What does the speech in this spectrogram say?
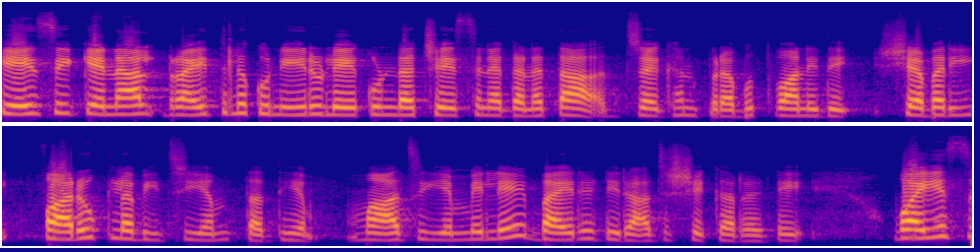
కేసీ కెనాల్ రైతులకు నీరు లేకుండా చేసిన ఘనత జగన్ ప్రభుత్వానిదే. శబరి ఫారూక్ల విజయం తథ్యం. మాజీ ఎమ్మెల్యే బైరెడ్డి రాజశేఖర్ రెడ్డి. వైఎస్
